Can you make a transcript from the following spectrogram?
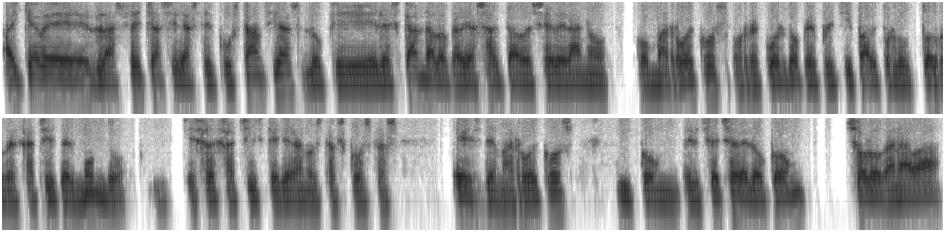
hay que ver las fechas y las circunstancias, lo que el escándalo que había saltado ese verano con Marruecos. Os recuerdo que el principal productor de hachís del mundo, que es el hachís que llega a nuestras costas, es de Marruecos y con el cese de Locón solo ganaba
